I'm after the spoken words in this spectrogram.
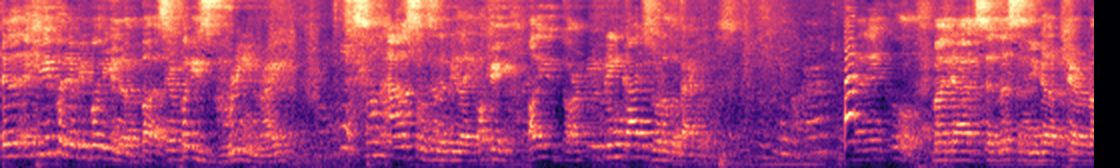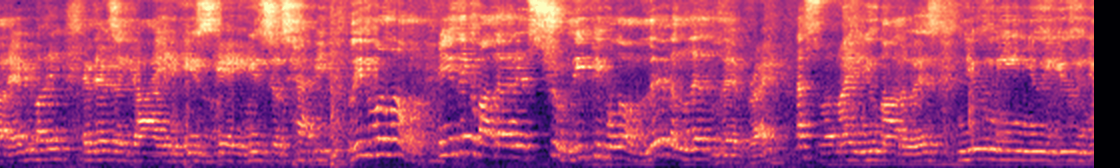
if you put everybody in a bus, everybody's green, right? Some asshole's gonna be like, okay, all you dark green guys, go to the back of us. That ain't cool. My dad said, listen, you gotta care about everybody. If there's a guy and he's gay and he's just happy, leave him alone. And you think about that and it's true. Leave people alone. Live and let live, right? That's what my new motto is. New me, new you, new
